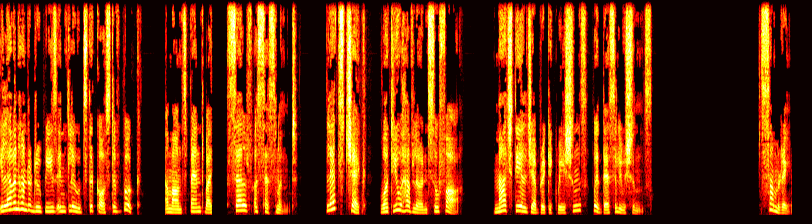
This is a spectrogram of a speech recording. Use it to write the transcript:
1100 rupees includes the cost of book, amount spent by self-assessment. Let's check what you have learned so far. Match the algebraic equations with their solutions. Summary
